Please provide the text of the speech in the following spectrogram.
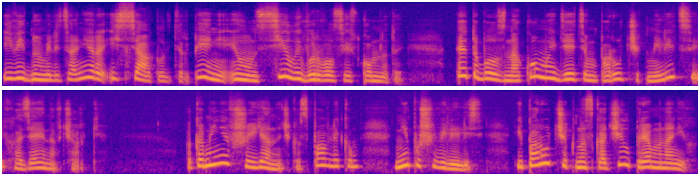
и, видно, у милиционера иссякло терпение, и он силой вырвался из комнаты. Это был знакомый детям поручик милиции, хозяин овчарки. Окаменевшие Яночка с Павликом не пошевелились, и поручик наскочил прямо на них.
